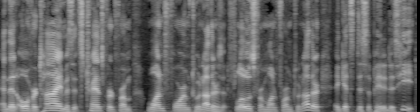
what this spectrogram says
and then over time, as it's transferred from one form to another, as it flows from one form to another, it gets dissipated as heat.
